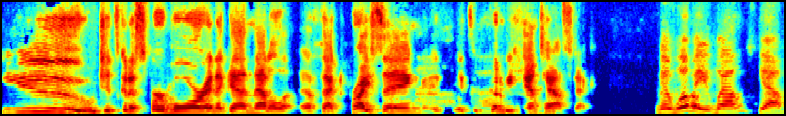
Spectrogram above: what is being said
huge. It's going to spur more, and again, that'll affect pricing. It, it's going to be fantastic. It will be. Well, yeah,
